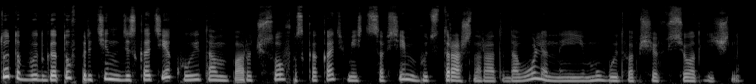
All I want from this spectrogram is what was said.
Кто-то будет готов прийти на дискотеку и там пару часов поскакать вместе со всеми, будет страшно рад и доволен, и ему будет вообще все отлично.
